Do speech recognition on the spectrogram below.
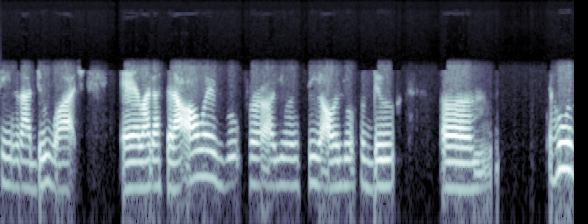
teams that I do watch. And like I said, I always root for uh, UNC, always root for Duke. Um, who is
